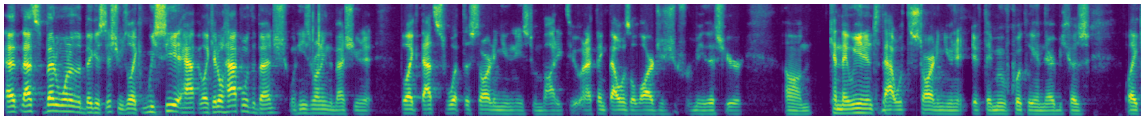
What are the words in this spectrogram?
that's been one of the biggest issues. Like we see it happen. Like it'll happen with the bench when he's running the bench unit. But like that's what the starting unit needs to embody to. And I think that was a large issue for me this year. Um, can they lean into that with the starting unit if they move Quickley in there? Because like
